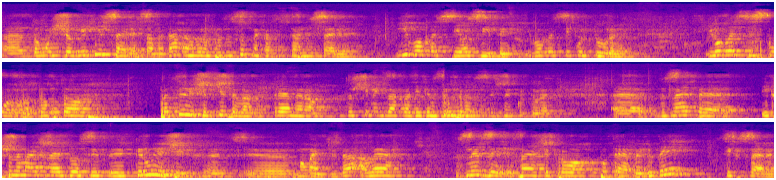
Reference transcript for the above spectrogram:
Е, Тому що в якій сфері саме, да, ми говоримо про заступника в соціальній сфері, і в області освіти, і в області культури, і в області спорту. Тобто, працюючи вчителем, тренером, дошкільних закладів, інструктором фізичної культури, е, ви знаєте, якщо не маєш навіть досвід е, керуючих моментів, да, але знизити, знаючи про потреби людей цих сферах,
